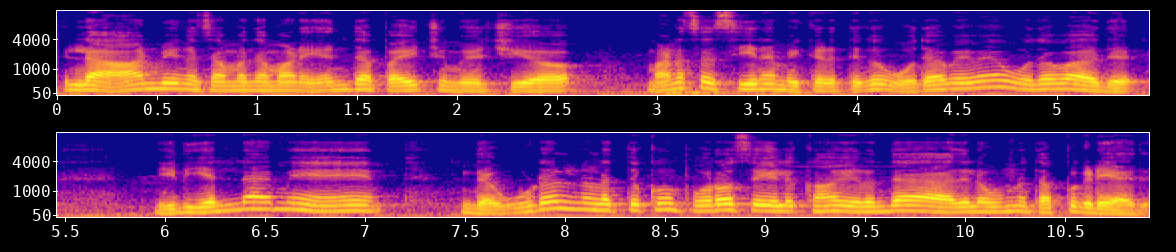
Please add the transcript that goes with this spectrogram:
இல்லை ஆன்மீக சம்மந்தமான எந்த பயிற்சி முயற்சியோ மனசை சீரமைக்கிறதுக்கு உதவவே உதவாது. இது எல்லாமே இந்த உடல் நலத்துக்கும் புற செயலுக்கும் இருந்தால் அதில் ஒன்றும் தப்பு கிடையாது.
